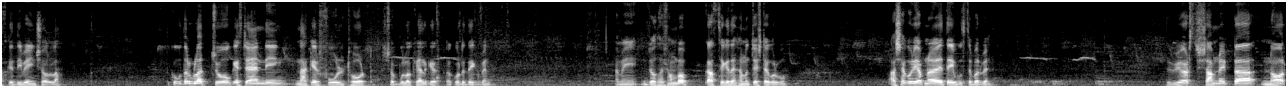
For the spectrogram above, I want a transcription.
আজকে দিবে ইনশাল্লাহ কবুতরগুলোর চোখ স্ট্যান্ডিং নাকের ফুল, ঠোঁট, সবগুলো খেয়াল করে দেখবেন। আমি যথাসম্ভব কাছ থেকে দেখানোর চেষ্টা করব। আশা করি আপনারা এতেই বুঝতে পারবেন। ভিউয়ার্স সামনেরটা নর,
